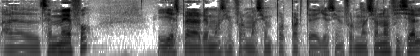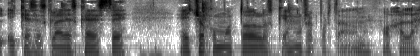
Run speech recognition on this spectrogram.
al CEMEFO, y esperaremos información por parte de ellos, información oficial y que se esclarezca este hecho como todos los que hemos reportado, ¿no? Ojalá.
